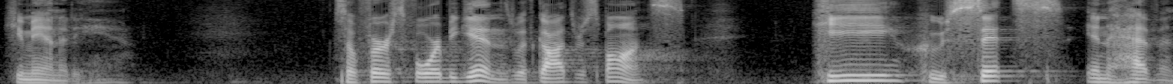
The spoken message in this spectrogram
humanity. So, verse 4 begins with God's response he who sits in heaven.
